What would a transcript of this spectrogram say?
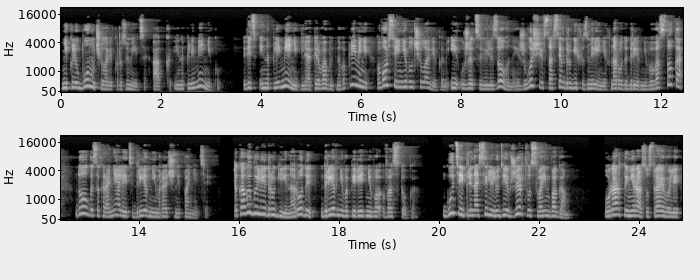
Не к любому человеку, разумеется, а к иноплеменнику. Ведь иноплеменник для первобытного племени вовсе и не был человеком, и уже цивилизованные, живущие в совсем других измерениях народы Древнего Востока долго сохраняли эти древние мрачные понятия. Таковы были и другие народы Древнего Переднего Востока. Гутии приносили людей в жертву своим богам, Урарты не раз устраивали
